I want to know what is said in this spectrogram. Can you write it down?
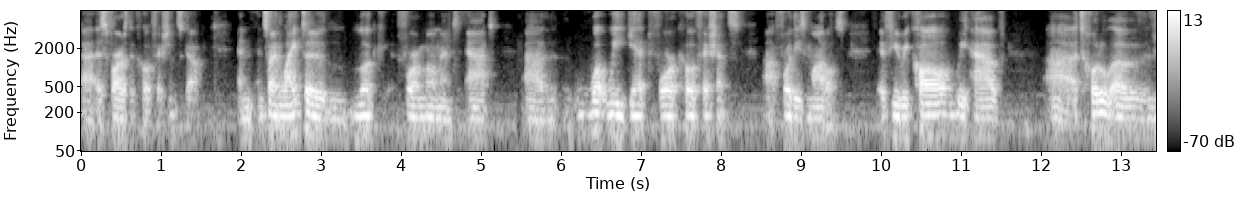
uh, as far as the coefficients go. And, and so I'd like to look for a moment at uh, what we get for coefficients uh, for these models. If you recall, we have uh, a total of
